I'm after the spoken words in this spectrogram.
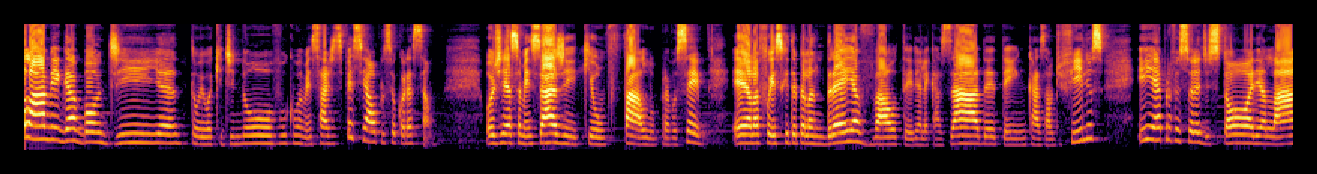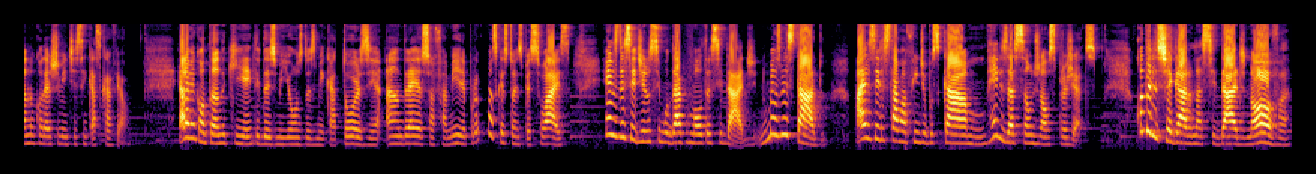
Olá, amiga, bom dia! Estou eu aqui de novo com uma mensagem especial para o seu coração. Hoje essa mensagem que eu falo para você, ela foi escrita pela Andrea Walter. Ela é casada, tem um casal de filhos e é professora de história lá no Colégio Adventista em Cascavel. Ela vem contando que entre 2011 e 2014, a Andréia e a sua família, por algumas questões pessoais, eles decidiram se mudar para uma outra cidade, no mesmo estado, mas eles estavam a fim de buscar realização de novos projetos. Quando eles chegaram na cidade nova,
